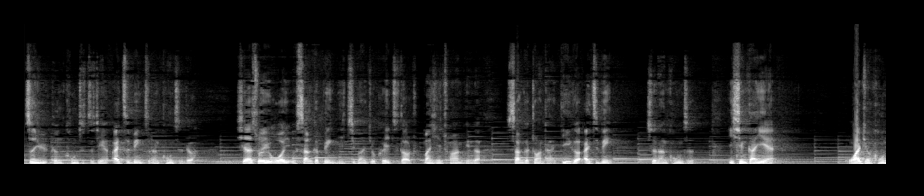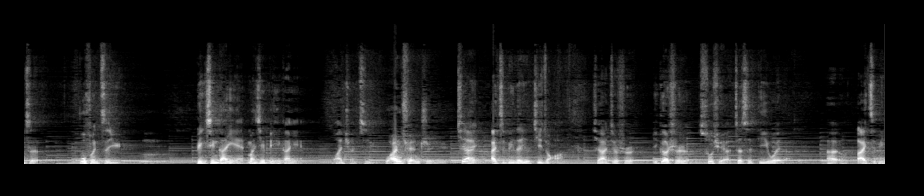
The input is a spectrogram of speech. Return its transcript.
治愈跟控制之间，艾滋病只能控制，对吧？现在所以我有三个病，你基本上就可以知道慢性传染病的。三个状态，第一个艾滋病只能控制，乙型肝炎完全控制，部分治愈。嗯，丙型肝炎，慢性丙型肝炎完全治愈，完全治愈。现在艾滋病的有几种啊？现在就是一个是输血，这是第一位的，呃，艾滋病，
